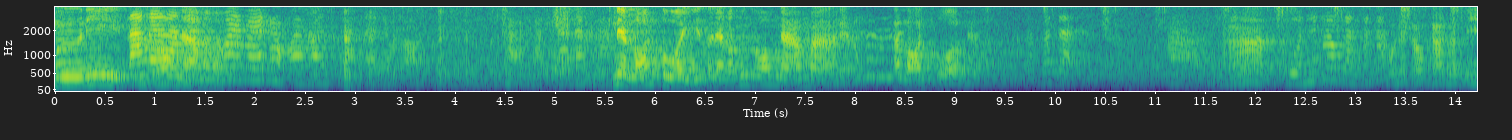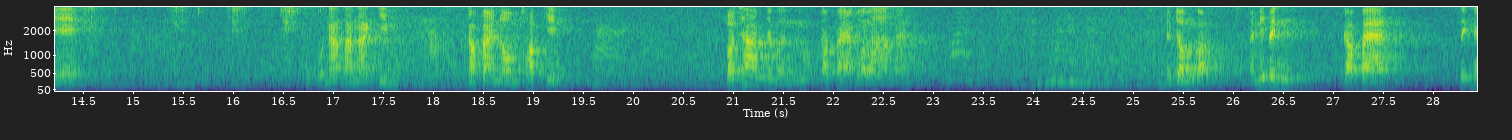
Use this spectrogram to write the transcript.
มือนี่ล้างเพิ่แล้วเข้าห้องล้างน้ำมาแล้วปะไม่ไม่ค่ะไม่ไม่ล้างแล้วเรียบร้อยค่ะขออนุญาตนะคะ เนี่ยร้อนตัวอย่างนี้แสดงว่าเพิ่งเข้าห้องน้ำมาเนี่ย ถ้าร้อนตัวแบบเนี่ย แล้วก็จะอ่า อ่า ค นให้เข้ากันนะคะคนให้เข้ากันแบบนี้โอ้โหหน้าตาน่ากิน ค่ะกาแฟนมชอบกิน ใช่รสชาติมันจะเหมือนกาแฟโบราณไหมไม่ไม่ไม่เดี๋ยวดมก่อน อันนี้เป็นกาแฟซิกเน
